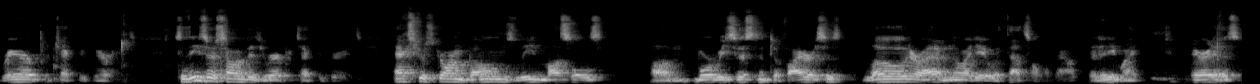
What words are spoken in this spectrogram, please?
rare protective variants. So these are some of his rare protective variants. Extra strong bones, lean muscles, um, more resistant to viruses, load, or I have no idea what that's all about. But anyway, there it is.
